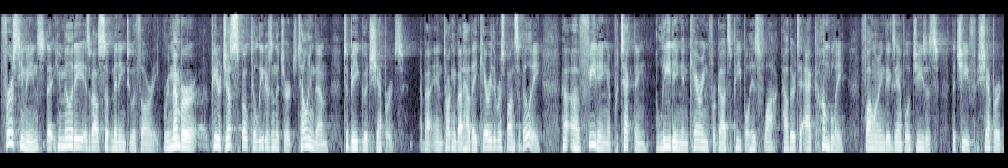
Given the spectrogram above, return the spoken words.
First, he means that humility is about submitting to authority. Remember, Peter just spoke to leaders in the church, telling them to be good shepherds, about, and talking about how they carry the responsibility uh, of feeding, of protecting, leading, and caring for God's people, his flock, how they're to act humbly following the example of Jesus, the chief shepherd.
